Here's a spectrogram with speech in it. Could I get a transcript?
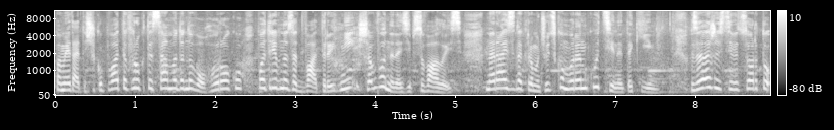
Пам'ятайте, що купувати фрукти саме до нового року потрібно за 2-3 дні, щоб вони не зіпсувались. Наразі на Кременчуцькому ринку ціни такі: в залежності від сорту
